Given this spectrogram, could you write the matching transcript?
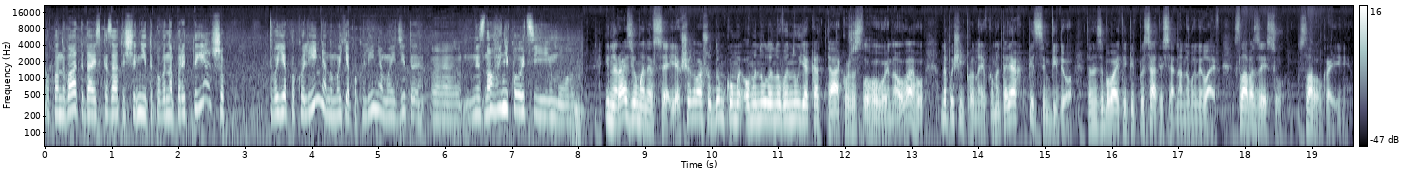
опанувати да, і сказати, що ні, ти повинна перейти, щоб твоє покоління, ну моє покоління, мої діти е, не знали ніколи цієї мови. І наразі у мене все. Якщо на вашу думку ми оминули новину, яка також заслуговує на увагу, напишіть про неї в коментарях під цим відео. Та не забувайте підписатися на новини Лайф. Слава ЗСУ! Слава Україні!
